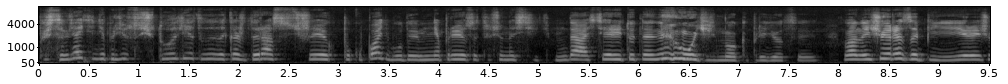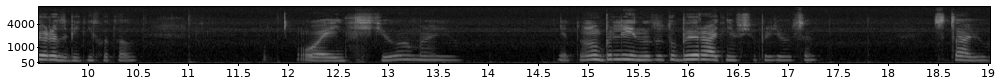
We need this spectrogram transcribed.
Представляете, мне придется еще туалет это каждый раз, что я покупать буду, и мне придется это все носить. Да, серии тут, наверное, очень много придется. Ладно, еще и разобить, еще и разбить не хватало. Ой, ё-моё. Нет, ну блин, ну тут убирать мне все придется. Ставил.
